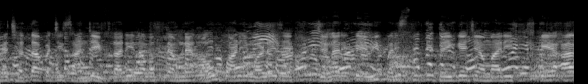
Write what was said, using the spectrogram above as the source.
ને છતાં પછી સાંજે ઇફતારીના વખતે અમને આવું પાણી મળે છે જેના રીતે એવી પરિસ્થિતિ થઈ ગઈ છે અમારી કે આ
